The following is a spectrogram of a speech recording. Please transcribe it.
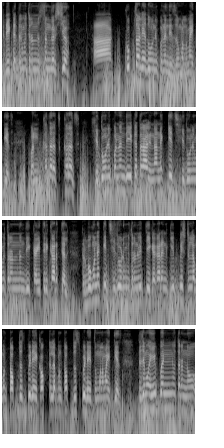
तर एकत्र मित्रांनो संघर्ष खूप चालू आहे दोन्ही पण नंदीचं मला माहिती आहे. पण खरंच खरंच हे दोन्ही पण नंदी एकत्र आली ना नक्कीच ही दोन्ही मित्रांनो नंदी काहीतरी करतील. तर बघू नक्कीच ही जोडी मित्रांनो येते का? कारण की पिस्टनला पण टॉपचं स्पीड आहे कॉकटेलला पण टॉपचं स्पीड आहे तुम्हाला माहिती आहे. त्याच्यामुळे ही पण मित्रांनो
